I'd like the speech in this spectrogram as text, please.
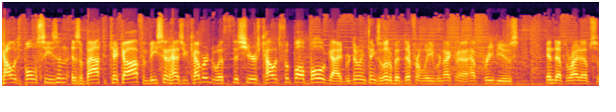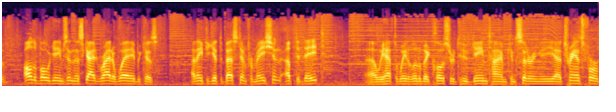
College bowl season is about to kick off, and VSiN has you covered with this year's college football bowl guide. We're doing things a little bit differently. We're not going to have previews, in depth write ups of all the bowl games in this guide right away because I think to get the best information up to date, uh, we have to wait a little bit closer to game time considering the uh, transfer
